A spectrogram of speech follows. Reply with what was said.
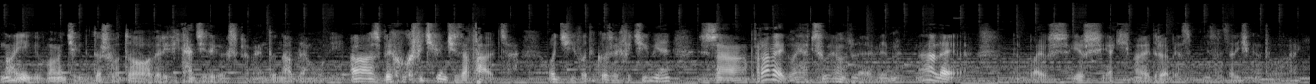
No i w momencie, gdy doszło do weryfikacji tego eksperymentu, Noble mówi, o Zbychu, chwyciłem cię za palca. O dziwo, tylko że chwycił mnie za prawego, ja czułem w lewym. No ale to była już, już jakiś mały drobiazg, nie zwracaliśmy na to uwagi.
